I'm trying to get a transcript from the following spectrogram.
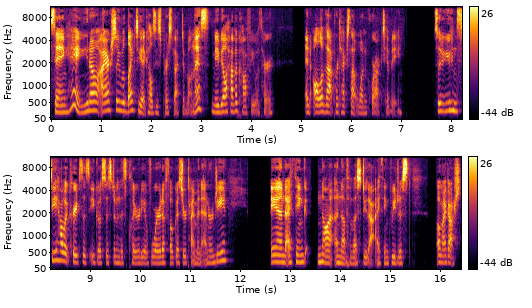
saying, Hey, you know, I actually would like to get Kelsey's perspective on this. Maybe I'll have a coffee with her. And all of that protects that one core activity. So you can see how it creates this ecosystem, this clarity of where to focus your time and energy. And I think not enough of us do that. I think we just, oh my gosh,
